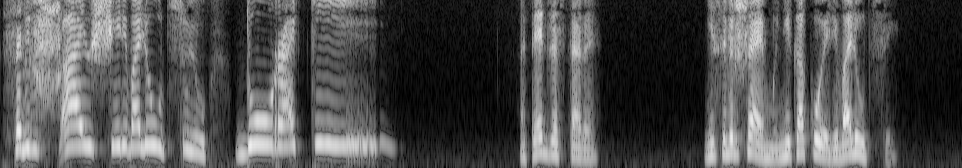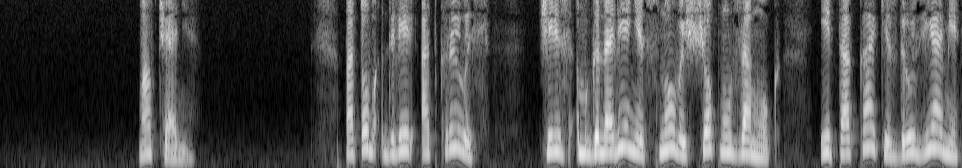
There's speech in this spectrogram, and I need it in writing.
совершающие революцию? Дураки! Опять за старое. Не совершаем мы никакой революции. Молчание. Потом дверь открылась, через мгновение снова щелкнул замок, и Такаки с друзьями,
